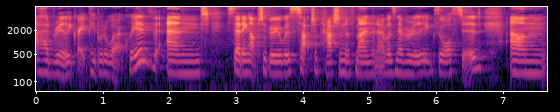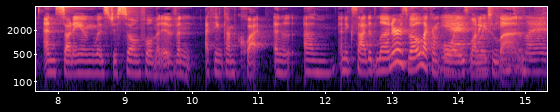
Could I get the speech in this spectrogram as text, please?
I had really great people to work with, and setting up Taboo was such a passion of mine that I was never really exhausted. Um, and studying was just so informative, and I think I'm quite an, um, an excited learner as well. Like I'm Yeah, always wanting always to learn. To learn.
